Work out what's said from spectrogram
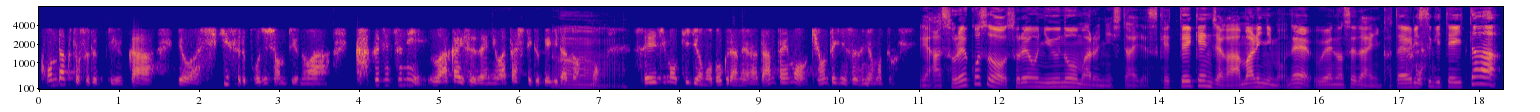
コンダクトするっていうか、要は指揮するポジションっていうのは、確実に若い世代に渡していくべきだと、もう政治も企業も僕らのような団体も基本的にそういうふうに思ってます。いや、それこそ、それをニューノーマルにしたいです、決定権者があまりにもね、上の世代に偏りすぎていた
